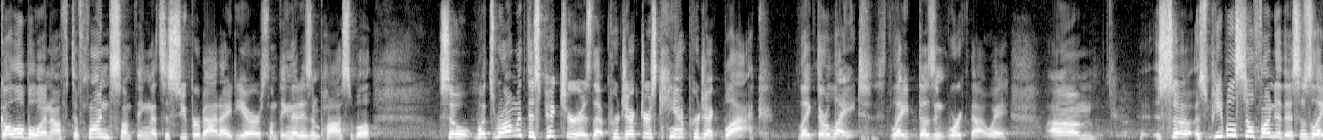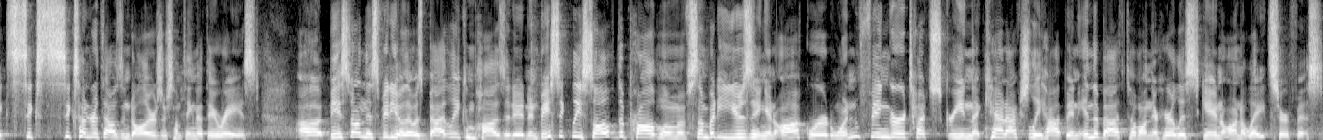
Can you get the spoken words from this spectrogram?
gullible enough to fund something that's a super bad idea or something that isn't possible. So what's wrong with this picture is that projectors can't project black. Like they're light. Light doesn't work that way. Um, so, so, people still funded this. It was like six six hundred thousand dollars or something that they raised, uh, based on this video that was badly composited and basically solved the problem of somebody using an awkward one finger touch screen that can't actually happen in the bathtub on their hairless skin on a light surface.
